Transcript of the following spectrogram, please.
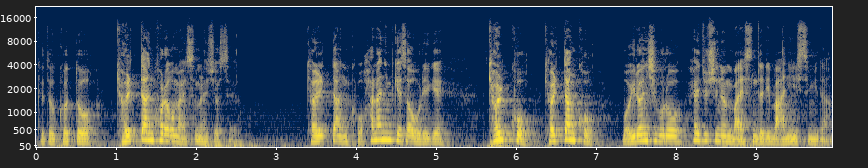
그래서 그것도 결단코라고 말씀을 해주셨어요. 결단코 하나님께서 우리에게 결코 결단코 뭐 이런 식으로 해주시는 말씀들이 많이 있습니다.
